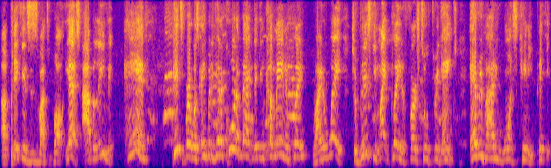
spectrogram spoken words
Uh, Pickens is about to ball. Yes, I believe it. And Pittsburgh was able to get a quarterback that can come in and play right away. Trubisky might play the first two, three games. Everybody wants Kenny Pickett.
